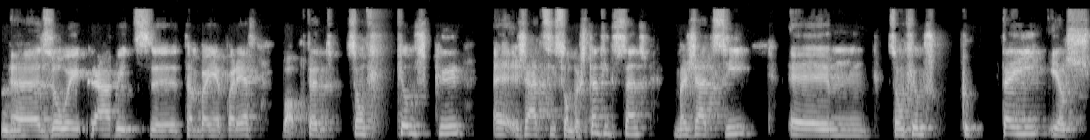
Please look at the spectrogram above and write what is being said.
uhum. Zoe Kravitz também aparece, bom, portanto, são filmes que uh, já de si são bastante interessantes, mas já de si um, ehm, são filmes que têm eles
